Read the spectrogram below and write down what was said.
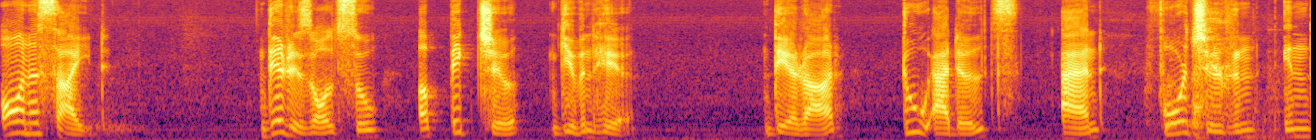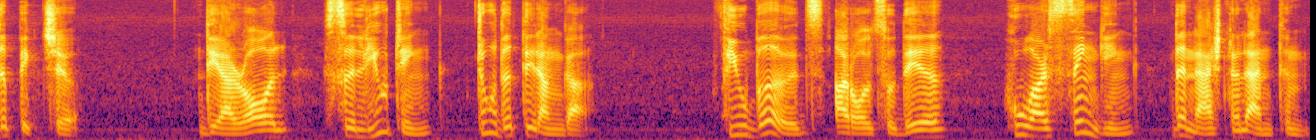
on a side? There is also a picture given here. There are two adults and four children in the picture. They are all saluting to the Tiranga. Few birds are also there who are singing the national anthem.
